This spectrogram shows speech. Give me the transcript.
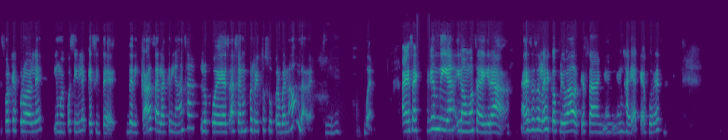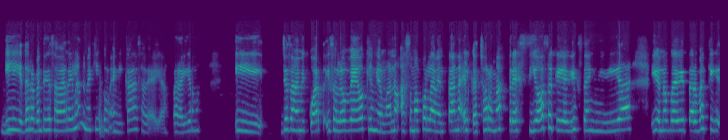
es porque es probable y muy posible que si te dedicas a la crianza, lo puedes hacer un perrito súper buena onda, ¿ve? Sí. Bueno, a esa que un día íbamos a ir a, a ese zoológico privado que está en, en, de Pureza. Y de repente yo estaba arreglándome aquí en mi casa de allá para irnos. Y yo estaba en mi cuarto y solo veo que mi hermano asoma por la ventana el cachorro más precioso que he visto en mi vida y yo no puedo evitar más que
